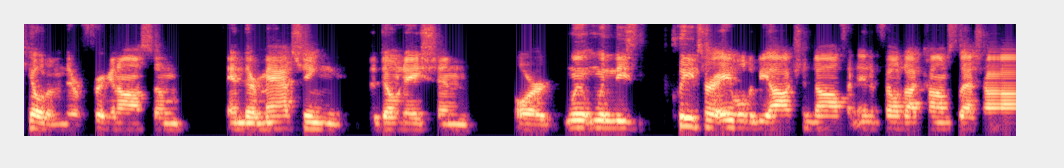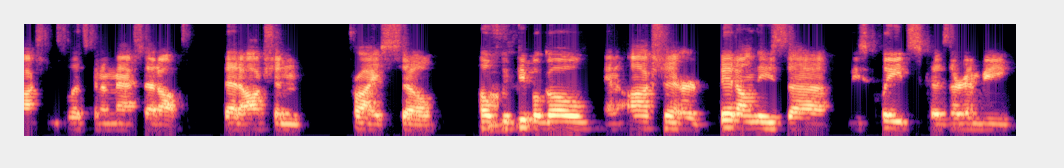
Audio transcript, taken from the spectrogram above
killed him. They're freaking awesome, and they're matching the donation or when, when these cleats are able to be auctioned off at NFL.com slash auctions. Let's going to match that off that auction price. So hopefully people go and auction or bid on these uh, these cleats because they're gonna be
